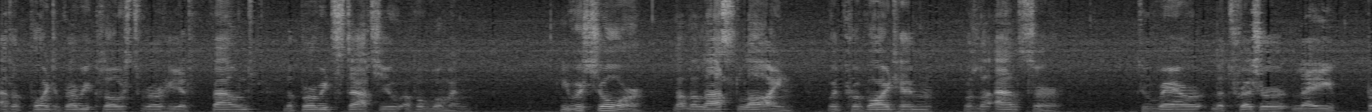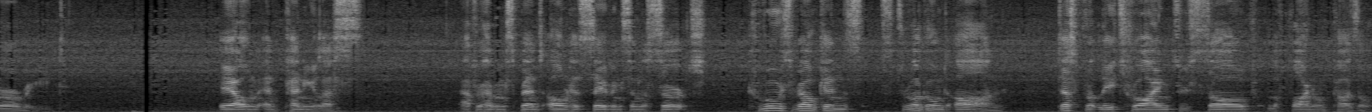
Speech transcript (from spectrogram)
at a point very close to where he had found the buried statue of a woman. He was sure that the last line would provide him with the answer to where the treasure lay buried. Ill and penniless, after having spent all his savings in the search, Cruise Wilkins struggled on, desperately trying to solve the final puzzle.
